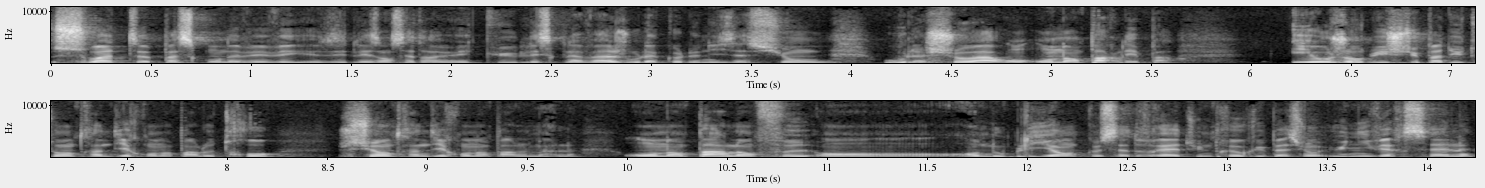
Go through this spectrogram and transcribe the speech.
Soit parce qu'on avait les ancêtres avaient vécu l'esclavage ou la colonisation ou la Shoah, on n'en parlait pas. Et aujourd'hui, je ne suis pas du tout en train de dire qu'on en parle trop, je suis en train de dire qu'on en parle mal. On en parle en, en, oubliant que ça devrait être une préoccupation universelle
